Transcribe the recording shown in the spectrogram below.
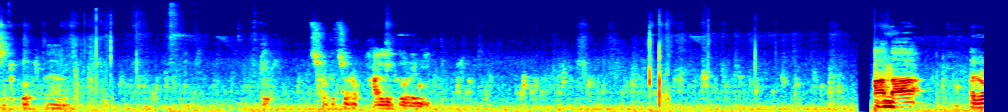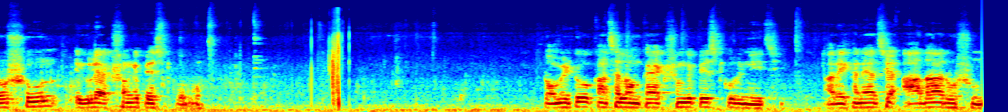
পেস্ট করতে হবে ছোট ছোট ফালি করে নিই আদা, রসুন এগুলো একসঙ্গে পেস্ট করব। টমেটো, কাঁচা লঙ্কা একসঙ্গে পেস্ট করে নিয়েছি। আর এখানে আছে আদা, রসুন।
